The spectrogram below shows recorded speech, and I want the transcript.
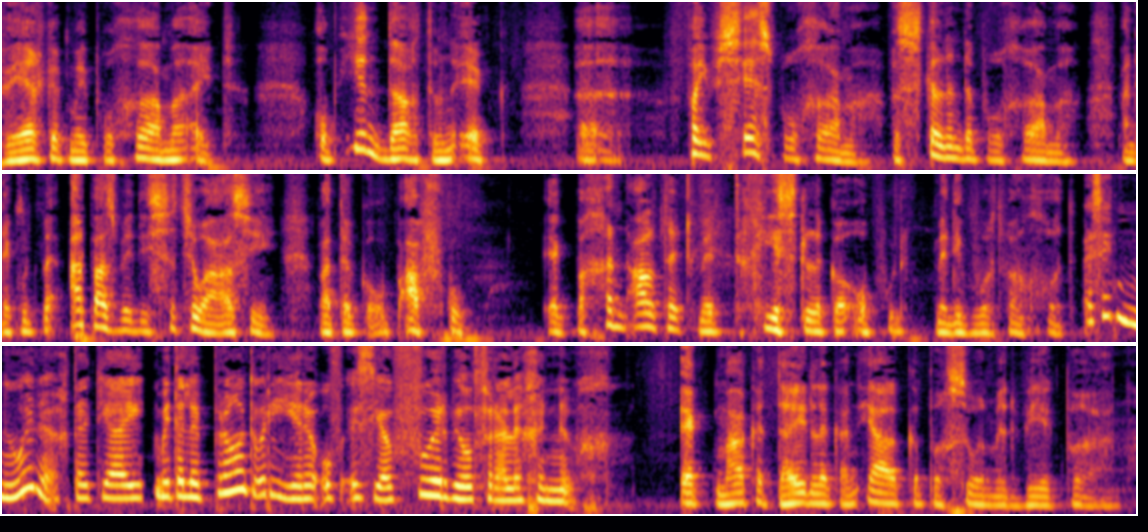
werk ek my programme uit. Op een dag doen ek uh 5 6 programme, verskillende programme, want ek moet my aanpas by die situasie wat ek op afkom ek begin altyd met geestelike opvoeding met die woord van God. Is dit nodig dat jy met hulle praat oor die Here of is jou voorbeeld vir hulle genoeg? Ek maak dit duidelik aan elke persoon met wie ek praat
